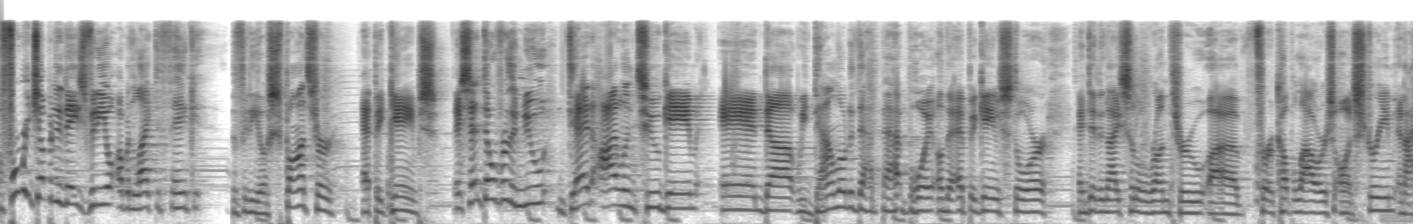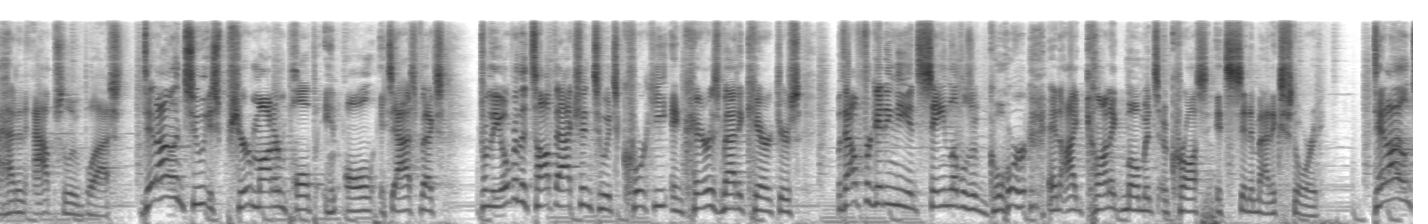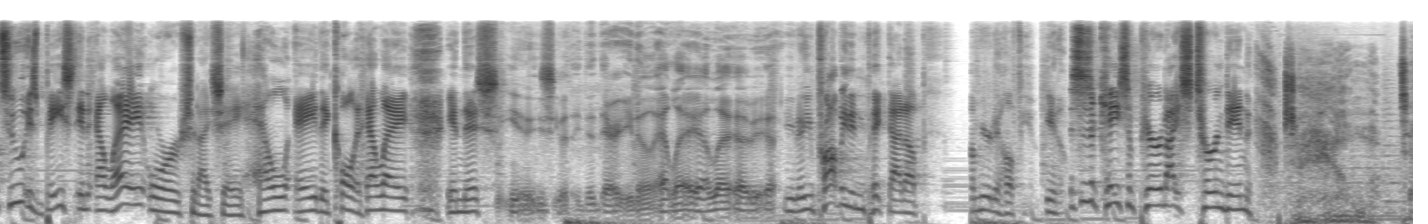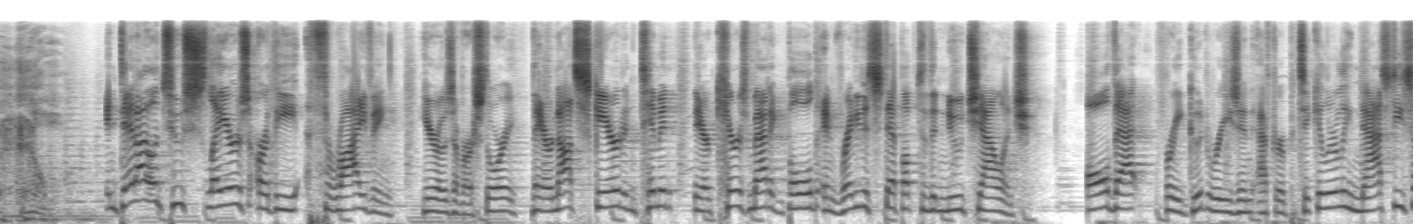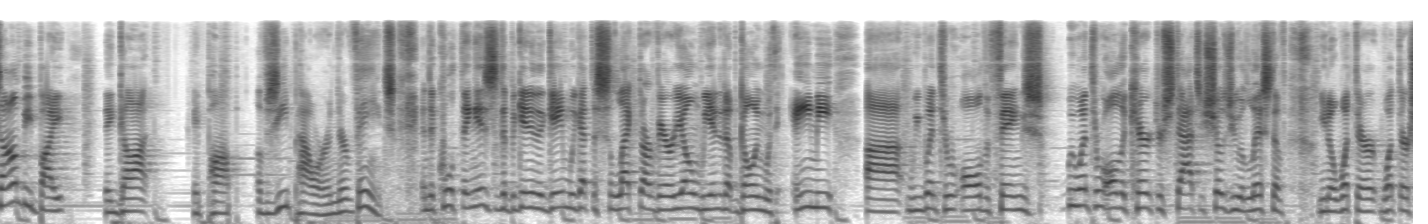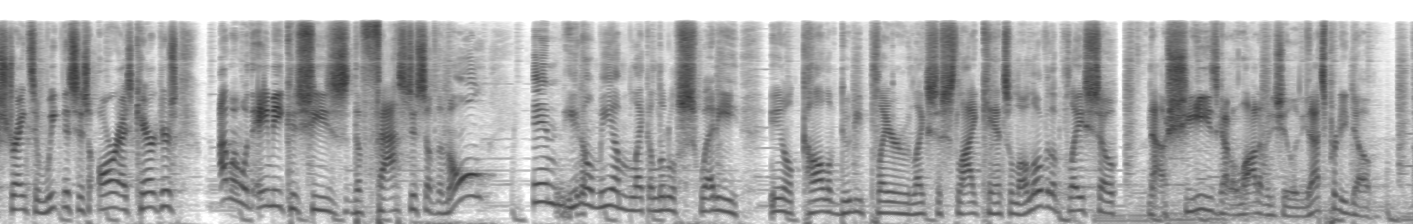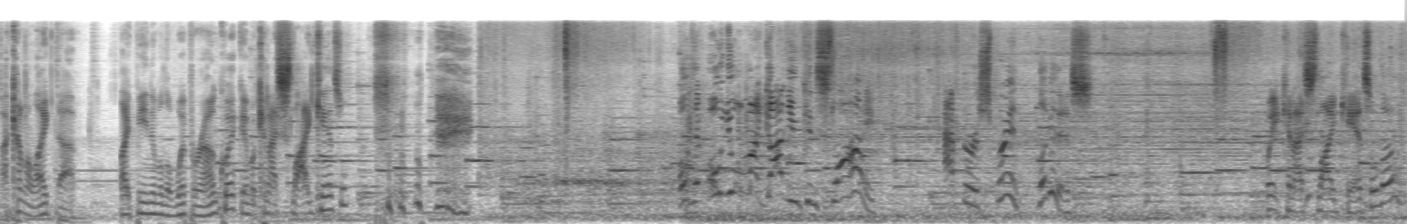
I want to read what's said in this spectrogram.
Before we jump into today's video, I would like to thank the video sponsor, Epic Games. They sent over the new Dead Island 2 game, and uh, we downloaded that bad boy on the Epic Games Store and did a nice little run through uh, for a couple hours on stream, and I had an absolute blast. Dead Island 2 is pure modern pulp in all its aspects, from the over-the-top action to its quirky and charismatic characters, without forgetting the insane levels of gore and iconic moments across its cinematic story. Dead Island 2 is based in LA, or should I say Hell A? They call it Hell A in this. You, see what they did there, you know, LA, LA. You know, you probably didn't pick that up. I'm here to help you, you know. This is a case of paradise turned in. To hell. In Dead Island 2, Slayers are the thriving heroes of our story. They are not scared and timid. They are charismatic, bold, and ready to step up to the new challenge. All that for a good reason after a particularly nasty zombie bite they got a pop of Z power in their veins. And the cool thing is, at the beginning of the game, we got to select our very own. We ended up going with Amy. Uh, we went through all the things. We went through all the character stats. It shows you a list of, you know, what their what their strengths and weaknesses are as characters. I went with Amy because she's the fastest of them all. And you know me, I'm like a little sweaty, you know, Call of Duty player who likes to slide cancel all over the place. So now she's got a lot of agility. That's pretty dope. I kind of like that like being able to whip around quick. Can I slide cancel? oh, oh, you, oh my God, you can slide after a sprint. Look at this. Wait, can I slide cancel though?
